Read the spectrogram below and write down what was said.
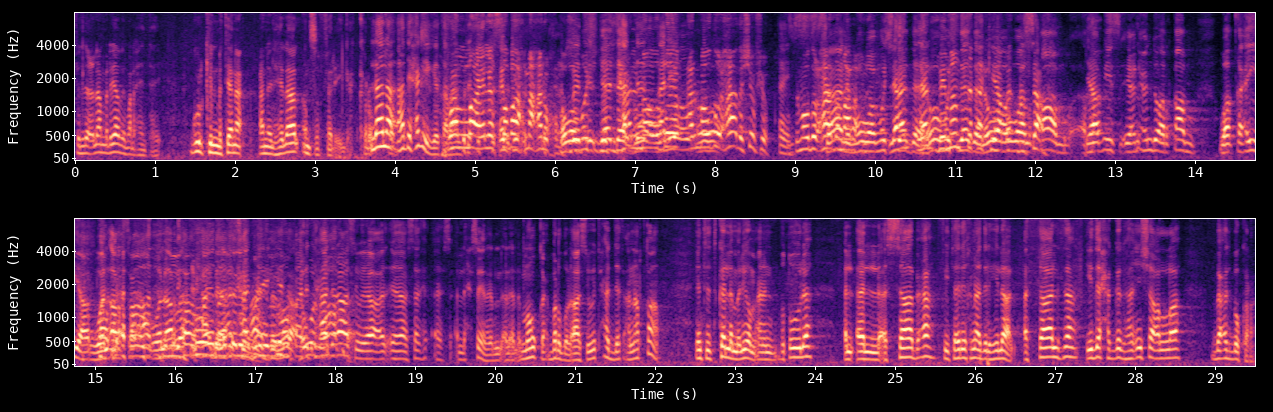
في الإعلام الرياضي ما راح ينتهي. قول كلمتين عن الهلال انصف فريقك. لا لا هذه حقيقة ترى. والله للصباح ما حنخلص هو مش جدل. الموضوع الموضوع هذا شوف شوف. أي. الموضوع هذا هو مش جدل. هو مش جدل. هو, هو. أرقام يا- خميس يعني عنده أرقام واقعيه ارقام والارقام والارقام الاتحاد. الاسيوي يا يا أستاذ الحسين الموقع برضو الاسيوي يتحدث عن ارقام انت تتكلم اليوم عن البطوله ال- ال- السابعه في تاريخ نادي الهلال الثالثه اذا حققها ان شاء الله بعد بكره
